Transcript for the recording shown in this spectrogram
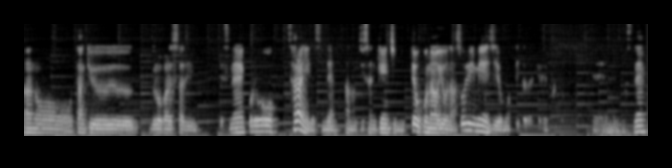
あの、探求グローバルスタディですね、これをさらにですね、あの、実際に現地に行って行うような、そういうイメージを持っていただければと、思いますね。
